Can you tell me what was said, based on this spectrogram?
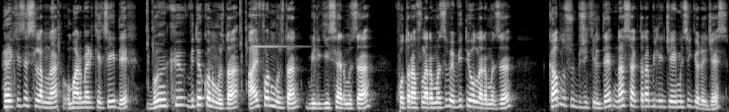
Herkese selamlar. Umarım herkes iyidir. Bugünkü video konumuzda iPhone'umuzdan bilgisayarımıza fotoğraflarımızı ve videolarımızı kablosuz bir şekilde nasıl aktarabileceğimizi göreceğiz.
